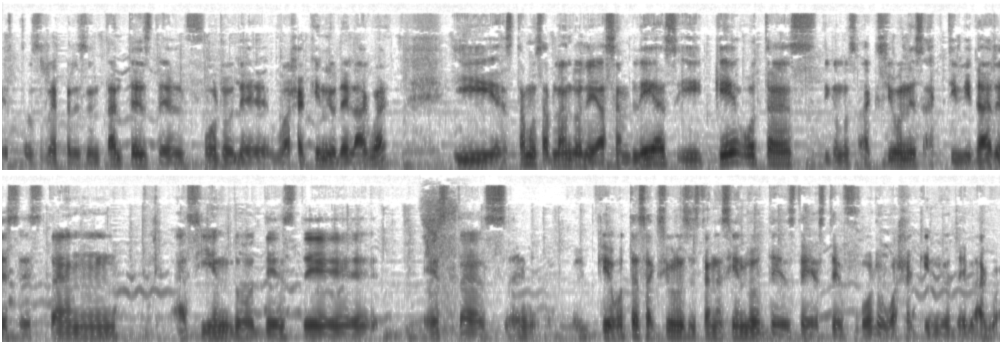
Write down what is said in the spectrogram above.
estos representantes del Foro de Oaxaqueño del Agua y estamos hablando de asambleas y qué otras, digamos, acciones, actividades están haciendo desde estas, eh, qué otras acciones están haciendo desde este Foro Oaxaqueño del Agua.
